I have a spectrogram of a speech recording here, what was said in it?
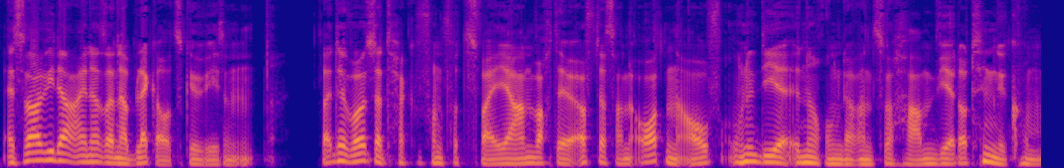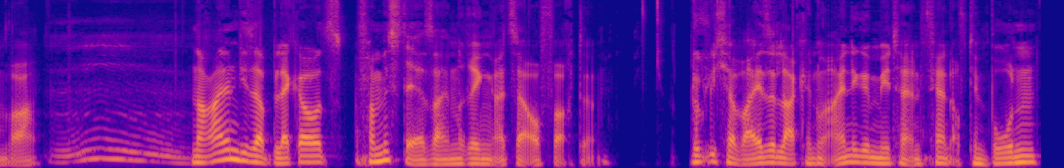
Es war wieder einer seiner Blackouts gewesen. Seit der Wolfsattacke von vor zwei Jahren wachte er öfters an Orten auf, ohne die Erinnerung daran zu haben, wie er dorthin gekommen war. Nach einem dieser Blackouts vermisste er seinen Ring, als er aufwachte. Glücklicherweise lag er nur einige Meter entfernt auf dem Boden,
